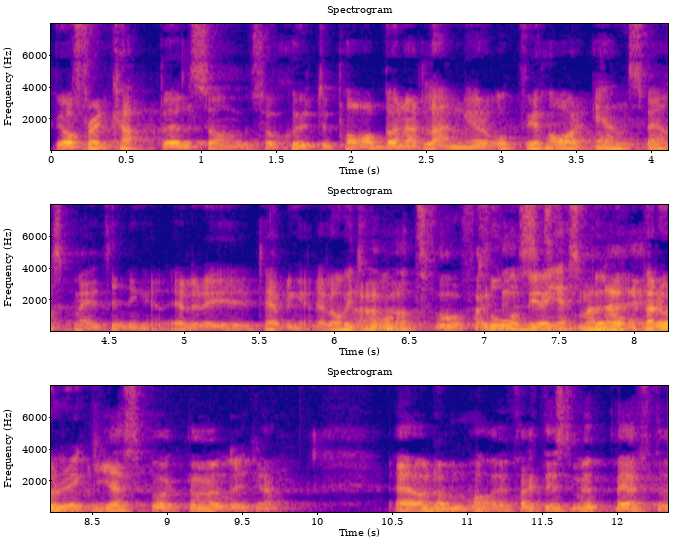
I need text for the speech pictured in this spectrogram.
Vi har Fred Couple som, som skjuter par, Bernard Langer och vi har en svensk med i tidningen, eller i tävlingen. Eller har vi två? Ja, vi har två faktiskt. Två. Vi har Jesper och Per Ulrik. Jesper och Per Ulrik, ja. Och de har ju faktiskt, de är uppe efter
